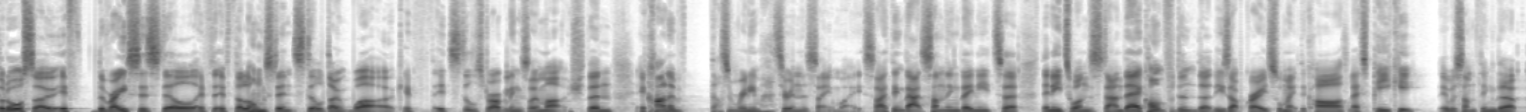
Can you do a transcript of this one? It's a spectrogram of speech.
But also, if the race is still, if if the long stints still don't work, if it's still struggling so much, then it kind of doesn't really matter in the same way. So I think that's something they need to they need to understand. They're confident that these upgrades will make the car less peaky. It was something that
